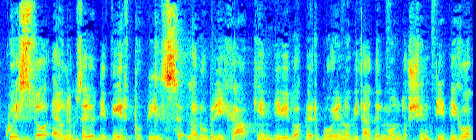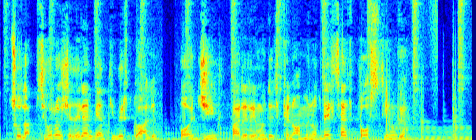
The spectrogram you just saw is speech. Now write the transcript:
Questo è un episodio di VirtuPills, la rubrica che individua per voi le novità del mondo scientifico sulla psicologia degli ambienti virtuali. Oggi parleremo del fenomeno del self-posting.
